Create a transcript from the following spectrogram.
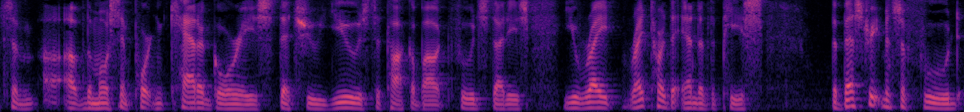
some uh, of the most important categories that you use to talk about food studies. You write right toward the end of the piece the best treatments of food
